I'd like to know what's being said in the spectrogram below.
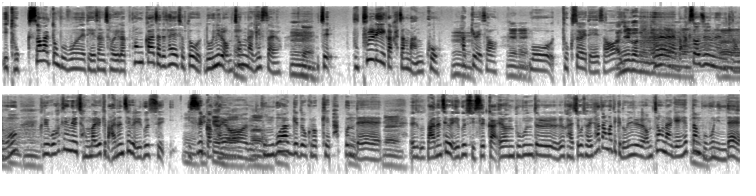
이 독서 활동 부분에 대해서는 저희가 평가자들 사이에서도 논의를 엄청나게 했어요. 음. 네. 이제 부풀리기가 가장 많고 음. 학교에서 네네. 뭐 독서에 대해서 안 읽었는지 네, 막 거. 써주는 음, 경우 음, 음. 그리고 학생들이 정말 이렇게 많은 책을 읽을 수 있을까 있겠나. 과연 어. 공부하기도 그렇게 바쁜데 네. 그래서 많은 책을 읽을 수 있을까 이런 부분들을 가지고 저희 사정과들끼리 논의를 엄청나게 했던 부분인데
